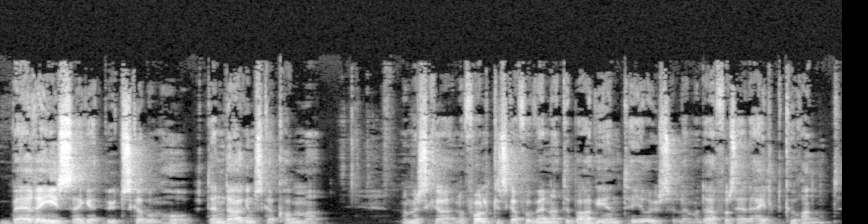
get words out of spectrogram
bærer i seg et budskap om håp. Den dagen skal komme når, skal, når folket skal få vende tilbake igjen til Jerusalem. Og Derfor er det helt kurant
